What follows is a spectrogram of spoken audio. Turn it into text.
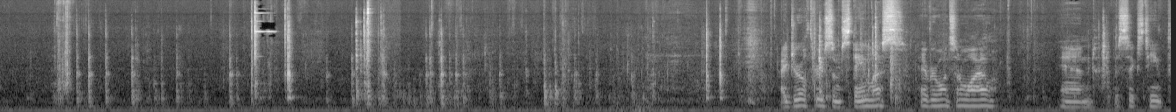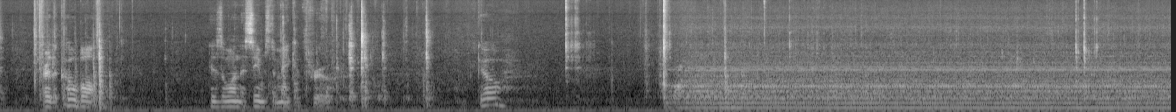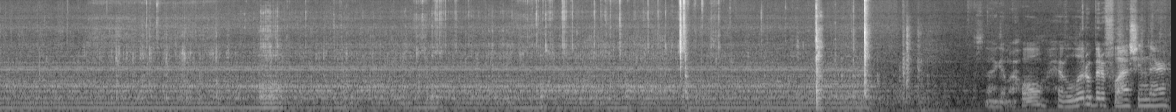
I drill through some stainless every once in a while and the 16th or the cobalt is the one that seems to make it through. Go. So I got my hole, have a little bit of flashing there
